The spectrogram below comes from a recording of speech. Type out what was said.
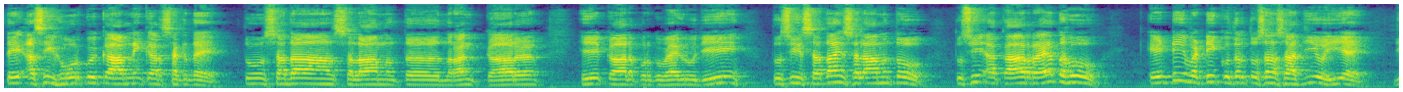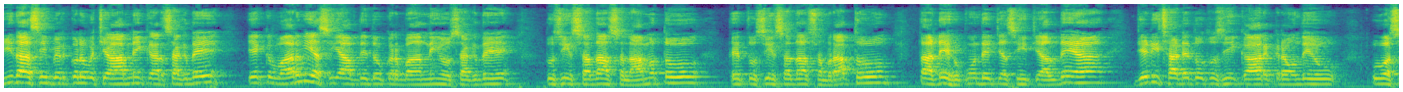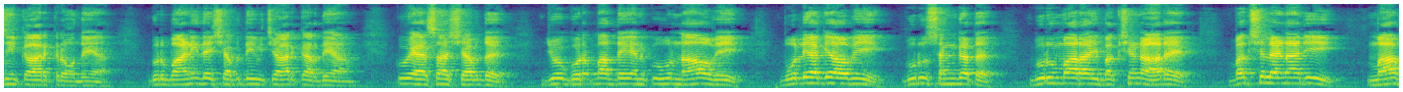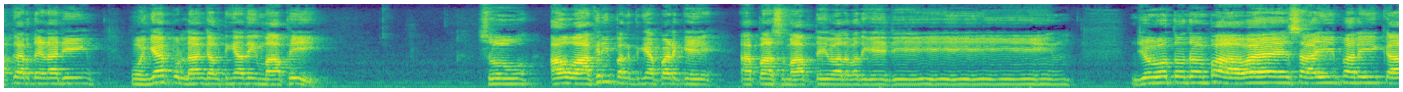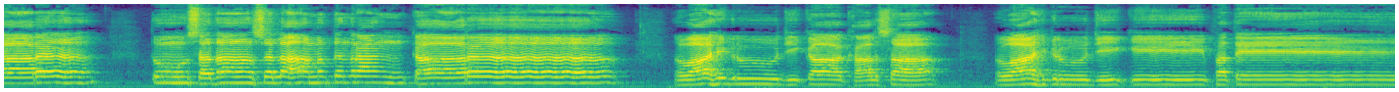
ਤੇ ਅਸੀਂ ਹੋਰ ਕੋਈ ਕਾਰ ਨਹੀਂ ਕਰ ਸਕਦੇ। ਤੂੰ ਸਦਾ ਸਲਾਮਤ, ਨਿਰੰਕਾਰ। हे ਕਾਲ ਪੁਰਖ ਵਾਹਿਗੁਰੂ ਜੀ, ਤੁਸੀਂ ਸਦਾ ਹੀ ਸਲਾਮਤ ਹੋ। ਤੁਸੀਂ ਆਕਾਰ ਰਹਿਤ ਹੋ। ਏਡੀ ਵੱਡੀ ਕੁਦਰਤ ਤੁਸਾਂ ਸਾਜੀ ਹੋਈ ਹੈ ਜਿਹਦਾ ਅਸੀਂ ਬਿਲਕੁਲ ਵਿਚਾਰ ਨਹੀਂ ਕਰ ਸਕਦੇ। ਇੱਕ ਵਾਰ ਵੀ ਅਸੀਂ ਆਪਦੇ ਤੋਂ ਕੁਰਬਾਨ ਨਹੀਂ ਹੋ ਸਕਦੇ। ਤੁਸੀਂ ਸਦਾ ਸਲਾਮਤ ਹੋ ਤੇ ਤੁਸੀਂ ਸਦਾ ਸਮਰੱਥ ਹੋ। ਤੁਹਾਡੇ ਹੁਕਮ ਦੇ ਵਿੱਚ ਅਸੀਂ ਚੱਲਦੇ ਆ ਜਿਹੜੀ ਸਾਡੇ ਤੋਂ ਤੁਸੀਂ ਕਾਰ ਕਰਾਉਂਦੇ ਹੋ, ਉਹ ਅਸੀਂ ਕਾਰ ਕਰਾਉਂਦੇ ਆ ਗੁਰਬਾਣੀ ਦੇ ਸ਼ਬਦ ਦੀ ਵਿਚਾਰ ਕਰਦੇ ਆ ਕੋਈ ਐਸਾ ਸ਼ਬਦ ਜੋ ਗੁਰਮਤਿ ਦੇ ਅਨੁਕੂਲ ਨਾ ਹੋਵੇ, ਬੋਲਿਆ ਗਿਆ ਹੋਵੇ, ਗੁਰੂ ਸੰਗਤ ਗੁਰੂ ਮਹਾਰਾਜ ਬਖਸ਼ਣਹਾਰ ਹੈ। ਬਖਸ਼ ਲੈਣਾ ਜੀ, ਮਾਫ ਕਰ ਦੇਣਾ ਜੀ। ਹੋਈਆਂ ਭੁੱਲਾਂ, ਗਲਤੀਆਂ ਦੀ ਮਾਫੀ। ਸੋ ਆਓ ਆਖਰੀ ਪੰਕਤੀਆਂ ਪੜ੍ਹ ਕੇ ਆਪਾਂ ਸਮਾਪਤੀ ਵੱਲ ਵਧੀਏ ਜੀ। ਜੋ ਤੁਧ ਭਾਵੈ ਸਾਈ ਪਰਿਕਾਰ, ਤੂੰ ਸਦਾ ਸਲਾਮਤ ਨਿਰੰਕਾਰ। ਵਾਹਿਗੁਰੂ ਜੀ ਕਾ ਖਾਲਸਾ। ਵਾਹਿਗੁਰੂ ਜੀ ਕੀ ਫਤਿਹ।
